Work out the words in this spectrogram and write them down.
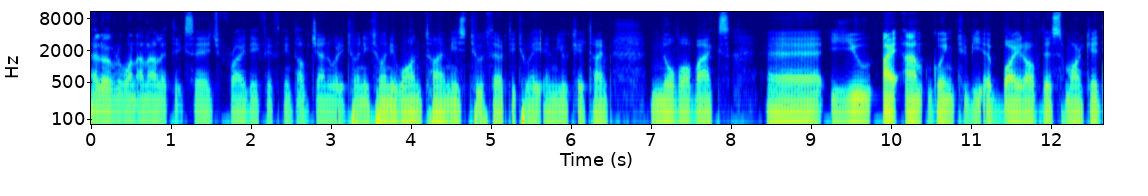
hello everyone. AnalyticsSage friday 15th of january 2021 time is 2:32 a.m uk time. Novavax uh, you i am going to be a buyer of this market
